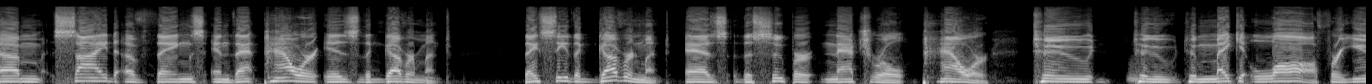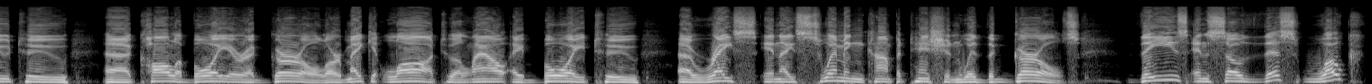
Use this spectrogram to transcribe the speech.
um, side of things, and that power is the government. They see the government as the supernatural power to to to make it law for you to uh, call a boy or a girl, or make it law to allow a boy to uh, race in a swimming competition with the girls. These and so this woke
